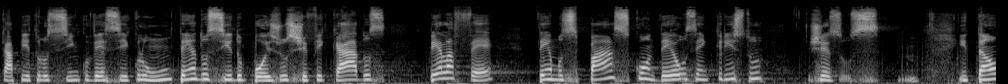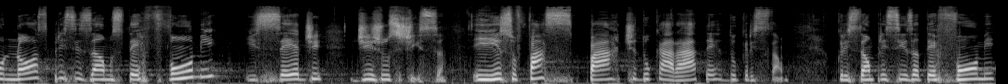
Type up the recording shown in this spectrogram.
capítulo 5, versículo 1, tendo sido pois justificados pela fé, temos paz com Deus em Cristo Jesus. Então, nós precisamos ter fome e sede de justiça. E isso faz parte do caráter do cristão. O cristão precisa ter fome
